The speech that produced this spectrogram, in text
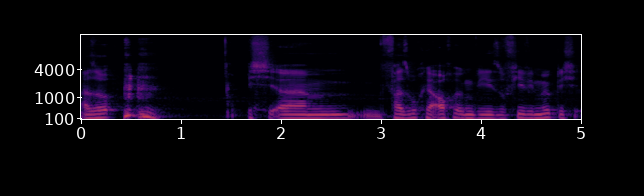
Also ich ähm, versuche ja auch irgendwie so viel wie möglich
